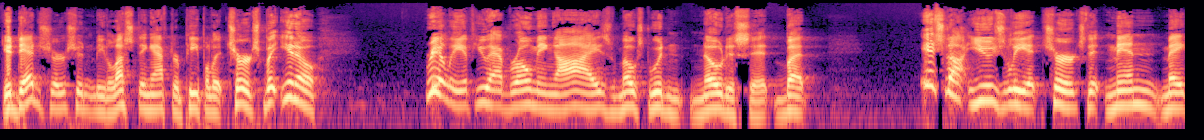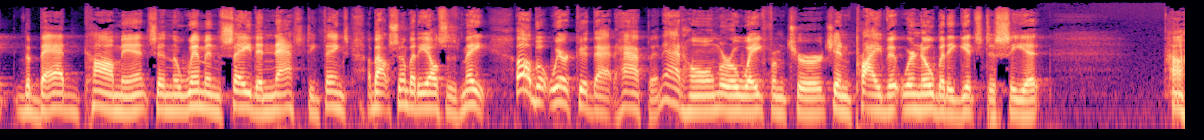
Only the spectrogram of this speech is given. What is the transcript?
You dead sure shouldn't be lusting after people at church, but you know, really, if you have roaming eyes, most wouldn't notice it, but it's not usually at church that men make the bad comments and the women say the nasty things about somebody else's mate. Oh, but where could that happen? At home or away from church, in private where nobody gets to see it. Huh.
